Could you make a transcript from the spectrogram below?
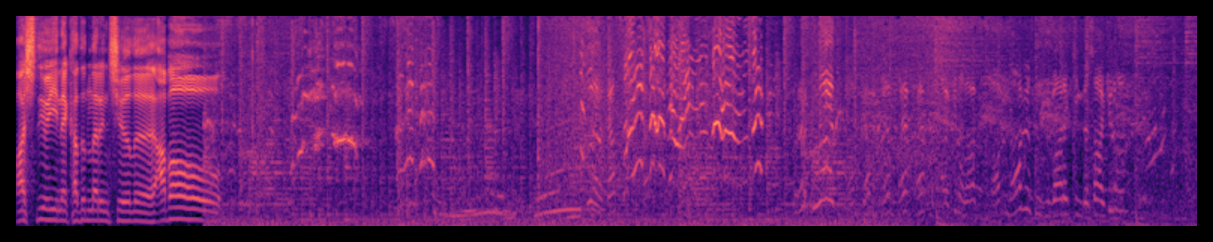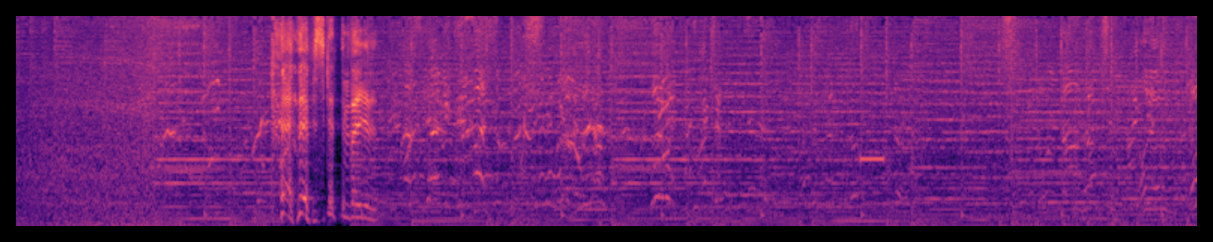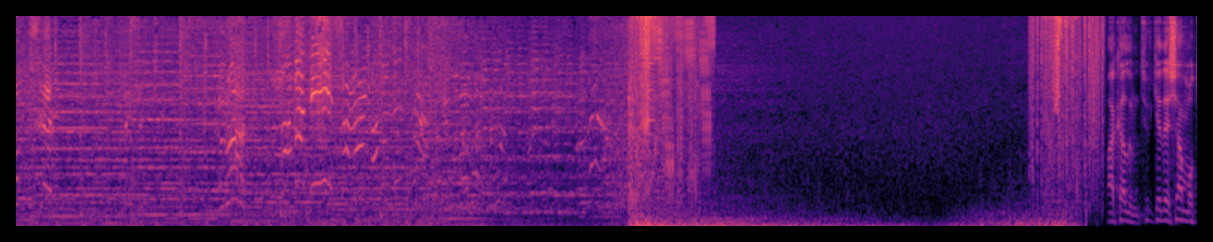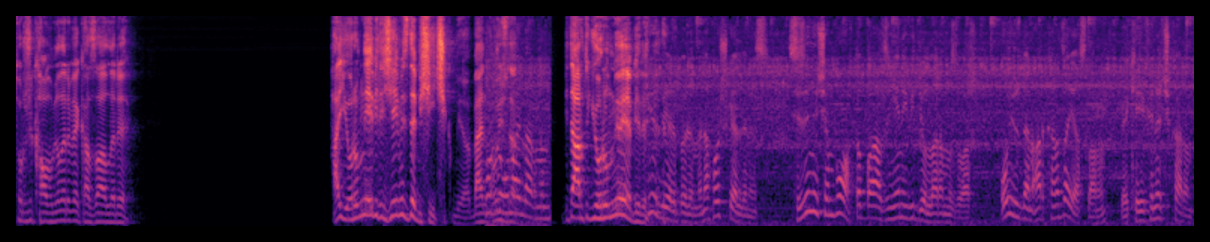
Başlıyor yine kadınların çığlığı. Abo. Mübarek günde? Sakin olun. Bisikletli bir dayı geliyor. Bakalım Türkiye'de yaşanan motorcu kavgaları ve kazaları. Ha yorumlayabileceğimiz de bir şey çıkmıyor. Ben o Motor yüzden. olaylarının Bir de artık yorumluyor ya biri. bir diğer bölümüne hoş geldiniz. Sizin için bu hafta bazı yeni videolarımız var. O yüzden arkanıza yaslanın ve keyfini çıkarın.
